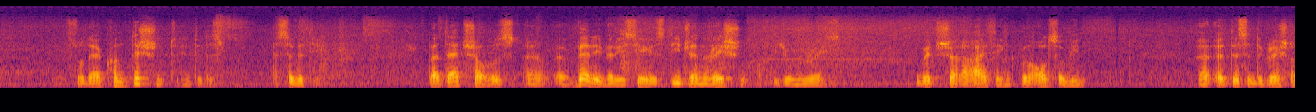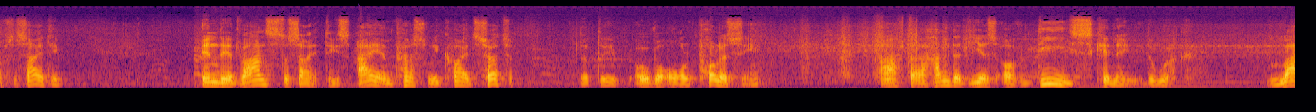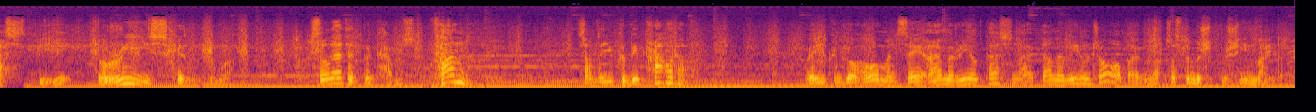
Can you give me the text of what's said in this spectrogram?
so they're conditioned into this passivity. But that shows a, a very, very serious degeneration of the human race, which uh, I think will also mean a disintegration of society. In the advanced societies, I am personally quite certain that the overall policy, after a hundred years of de-skilling the work, must be re-skill the work, so that it becomes fun, something you can be proud of. Where you can go home and say, I'm a real person, I've done a real job, I'm not just a machine minder.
